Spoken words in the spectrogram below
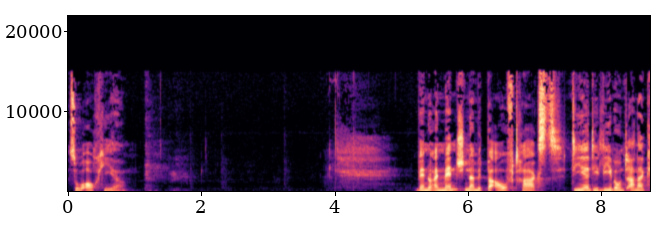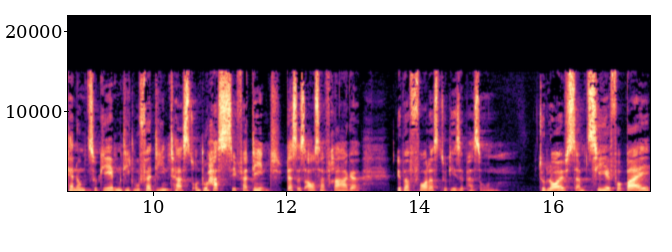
So auch hier. Wenn du einen Menschen damit beauftragst, dir die Liebe und Anerkennung zu geben, die du verdient hast, und du hast sie verdient, das ist außer Frage, überforderst du diese Person. Du läufst am Ziel vorbei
